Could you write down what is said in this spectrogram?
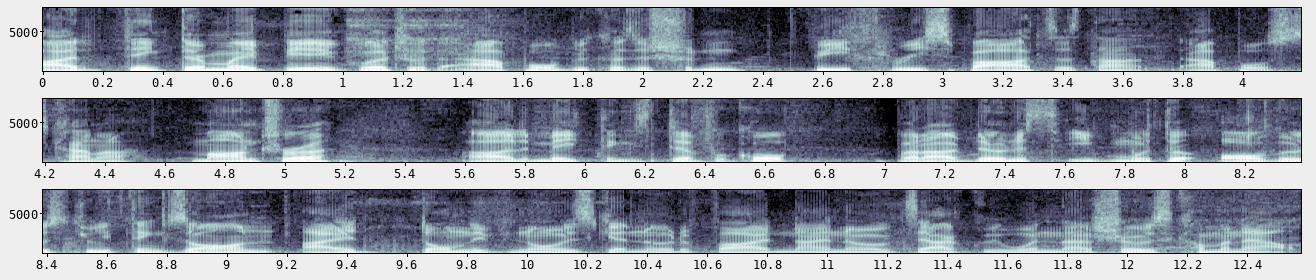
I think there might be a glitch with Apple because it shouldn't be three spots. It's not Apple's kind of mantra uh, to make things difficult. But I've noticed even with the, all those three things on, I don't even always get notified, and I know exactly when that show is coming out.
